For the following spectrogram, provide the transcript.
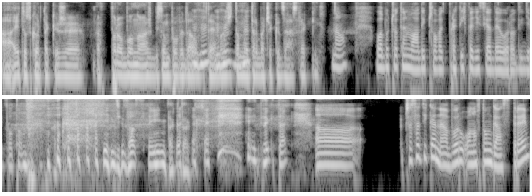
A je to skôr také, že pro bono, až by som povedal, mm-hmm, téma, mm-hmm, že tam mm-hmm. netreba čakať zázraky. No, lebo čo ten mladý človek pre tých 50 eur odíde potom? Tak. Niekde zase inde. Tak, tak. tak, tak. Uh, čo sa týka náboru, ono v tom gastre,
